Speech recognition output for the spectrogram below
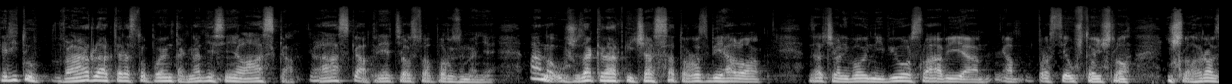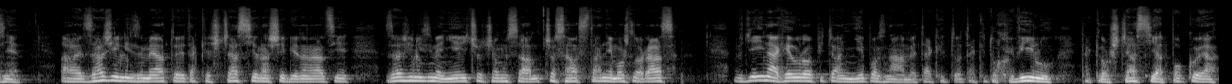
kedy tu vládla, teraz to poviem tak nadnesenie, láska. Láska a priateľstvo a porozumenie. Áno, už za krátky čas sa to rozbiehalo a začali vojny v Jugoslávii a, a proste už to išlo, išlo hrozne. Ale zažili sme, a to je také šťastie našej generácie, zažili sme niečo, čomu sa, čo sa stane možno raz v dejinách Európy to ani nepoznáme, takéto, takéto chvíľu, takého šťastia, pokoja,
